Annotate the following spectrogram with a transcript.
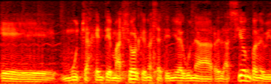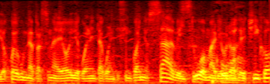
eh, mucha gente mayor que no haya tenido alguna relación con el videojuego. Una persona de hoy de 40 a 45 años sabe y tuvo Mario. Bros de chico.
